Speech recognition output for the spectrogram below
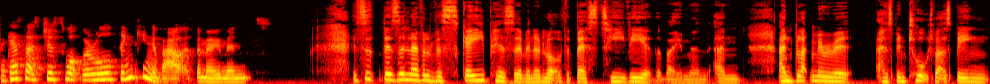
I guess that's just what we're all thinking about at the moment. It's a, there's a level of escapism in a lot of the best TV at the moment, and and Black Mirror has been talked about as being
